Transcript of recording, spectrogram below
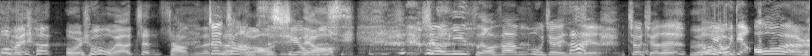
我们要我们说我们要镇场子，镇场子是用是用一则帆布就已经 就觉得都有一点 over。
